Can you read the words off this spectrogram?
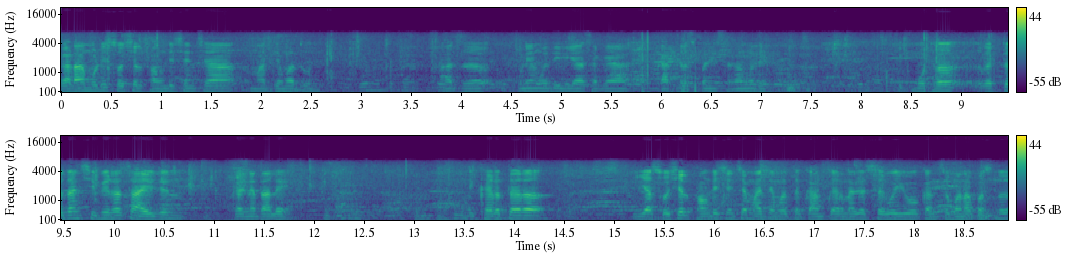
घडामोडी सोशल फाउंडेशनच्या माध्यमातून आज पुण्यामधील या सगळ्या कात्रज परिसरामध्ये एक मोठं रक्तदान शिबिराचं आयोजन करण्यात आलं आहे खरं तर या सोशल फाउंडेशनच्या माध्यमातून काम करणाऱ्या सर्व युवकांचं मनापासून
